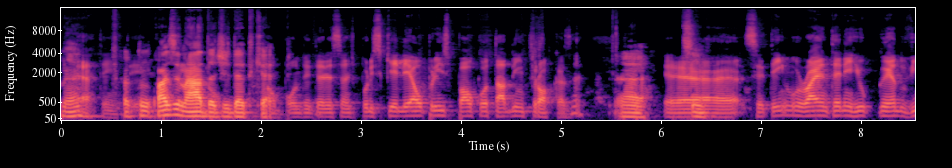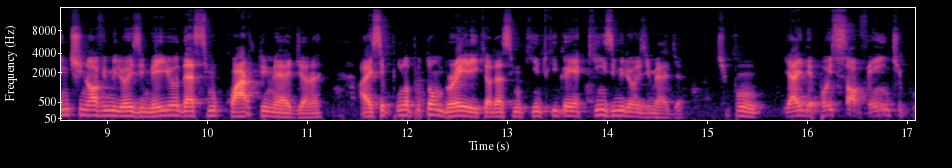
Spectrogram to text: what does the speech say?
né? É, tem, Fica tem, com quase nada de dead cap. É um ponto interessante, por isso que ele é o principal cotado em trocas, né? É, é você tem o Ryan Tannehill ganhando 29 milhões e meio e o 14 em média, né? Aí você pula pro Tom Brady, que é o 15 que ganha 15 milhões de média. Tipo, e aí depois só vem, tipo,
